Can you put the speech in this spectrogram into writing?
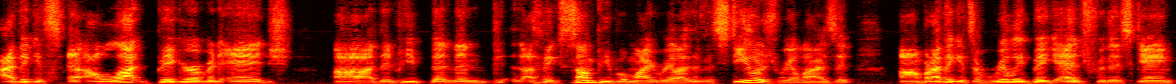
I think it's a lot bigger of an edge uh, than people than, than I think some people might realize. I the Steelers realize it, um, but I think it's a really big edge for this game,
